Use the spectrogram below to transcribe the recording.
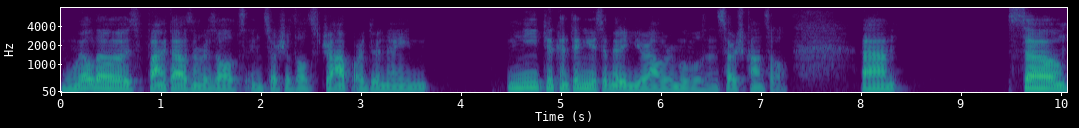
will those 5,000 results in search results drop, or do I need to continue submitting URL removals in Search Console? Um, so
